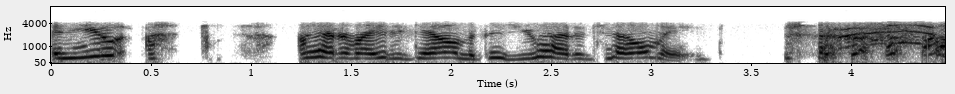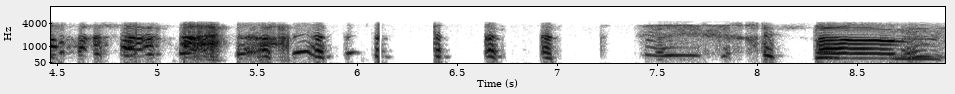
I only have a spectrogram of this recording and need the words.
and you, I had to write it down because you had to tell me. Um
